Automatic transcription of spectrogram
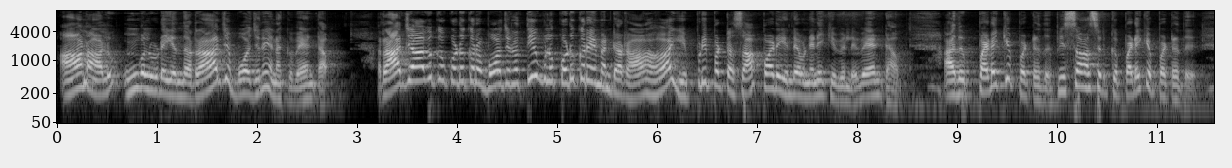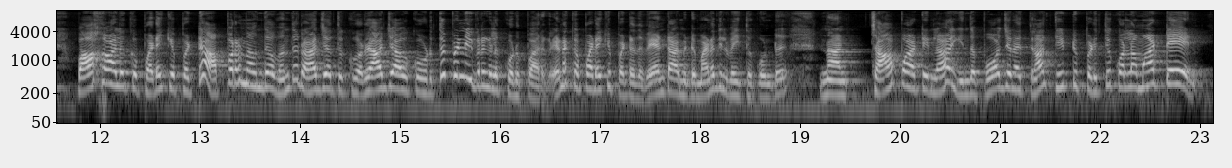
ஆனாலும் உங்களுடைய இந்த ராஜ போஜனம் எனக்கு வேண்டாம். ராஜாவுக்கு கொடுக்குற போஜனத்தையும் உங்களுக்கு கொடுக்குறேன் என்றார். ஆஹா எப்படிப்பட்ட சாப்பாடு என்று அவன் நினைக்கவில்லை. வேண்டாம். அது படைக்கப்பட்டது. பிசாசிற்கு படைக்கப்பட்டது. பாகாலுக்கு படைக்கப்பட்டு அப்புறம் வந்து வந்து ராஜாத்துக்கு ராஜாவுக்கு கொடுத்து பின் இவர்களுக்கு கொடுப்பார்கள். எனக்கு படைக்கப்பட்டது வேண்டாம் என்று மனதில் வைத்துக்கொண்டு நான் சாப்பாட்டினால் இந்த போஜனத்தினால் தீட்டுப்படுத்தி கொள்ள மாட்டேன்.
